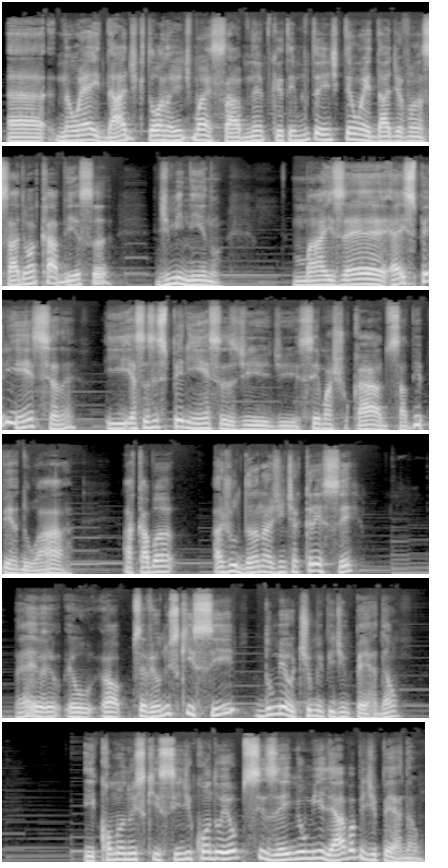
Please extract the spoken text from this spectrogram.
uh, não é a idade que torna a gente mais sábio, né? Porque tem muita gente que tem uma idade avançada e uma cabeça de menino. Mas é, é a experiência, né? E essas experiências de, de ser machucado, saber perdoar, acaba ajudando a gente a crescer. Né? Eu, eu, você vê, eu não esqueci do meu tio me pedindo perdão. E como eu não esqueci de quando eu precisei me humilhar para pedir perdão.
